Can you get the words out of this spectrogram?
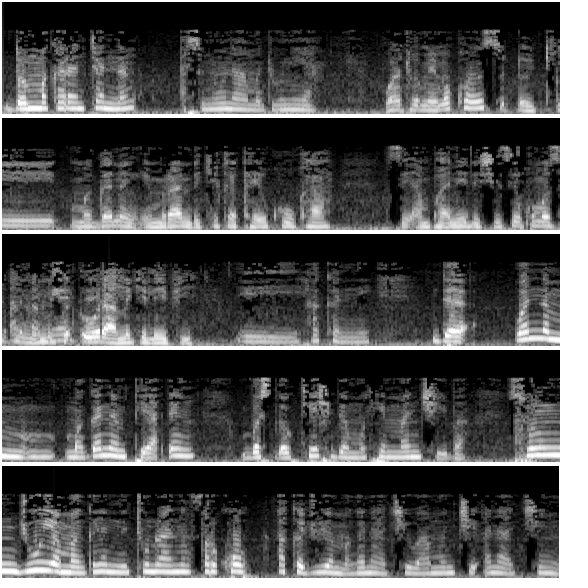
don makarantar nan su nuna ma duniya. Wato maimakon su ɗauki maganan imran da kika kai kuka sai amfani da shi sai kuma suka nemi su ɗora miki laifi. Eh hakan ne. Da wannan maganan fyaɗen ba su ɗauke shi da muhimmanci ba. Sun juya maganan ne tun ranar farko aka juya magana cewa mun ce ana cin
